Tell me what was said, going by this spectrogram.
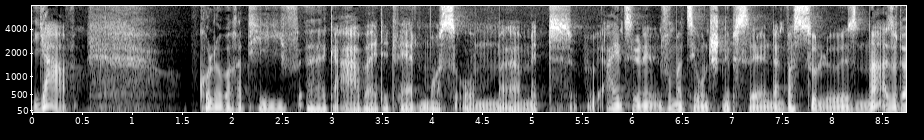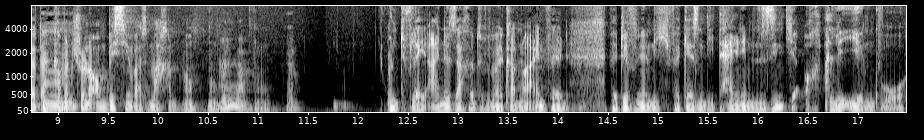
ja, kollaborativ äh, gearbeitet werden muss, um äh, mit einzelnen Informationsschnipseln dann was zu lösen. Ne? Also da, da mhm. kann man mhm. schon auch ein bisschen was machen. Ne? Ah, ja. Ja. Und vielleicht eine Sache, die mir gerade noch einfällt, wir dürfen ja nicht vergessen, die Teilnehmenden sind ja auch alle irgendwo.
